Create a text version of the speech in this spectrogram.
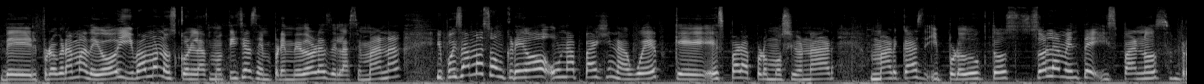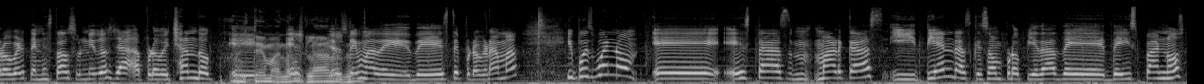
del programa de hoy y vámonos con las noticias emprendedoras de la semana. Y pues Amazon creó una página web que es para promocionar marcas y productos solamente hispanos, Robert, en Estados Unidos, ya aprovechando el eh, tema, ¿no? claro, el tema de, de este programa. Y pues bueno, eh, estas marcas y tiendas que son propiedad de, hispanos,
